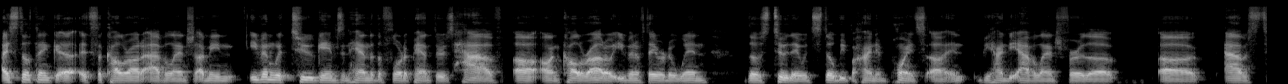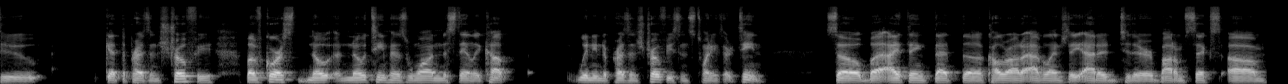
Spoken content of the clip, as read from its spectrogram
I still think uh, it's the Colorado Avalanche. I mean, even with two games in hand that the Florida Panthers have uh, on Colorado, even if they were to win those two, they would still be behind in points uh, in, behind the Avalanche for the uh, Avs to get the President's Trophy. But of course, no no team has won the Stanley Cup, winning the President's Trophy since 2013. So, but I think that the Colorado Avalanche they added to their bottom six um,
